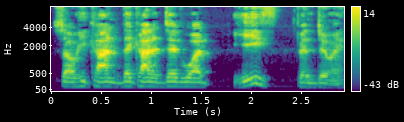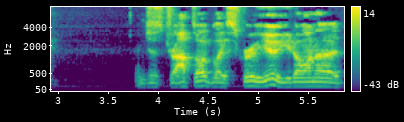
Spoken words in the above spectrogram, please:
So he kind of they kind of did what he's been doing, and just dropped off like screw you, you don't want to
